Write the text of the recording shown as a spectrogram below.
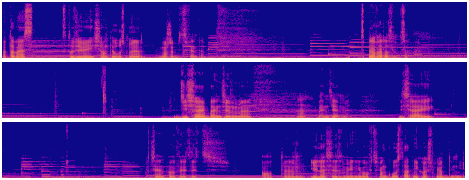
Natomiast 198 może być świętem. Sprawa rozwiązana. Dzisiaj będziemy. Hmm, będziemy. Dzisiaj chciałem powiedzieć o tym, ile się zmieniło w ciągu ostatnich 8 dni.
